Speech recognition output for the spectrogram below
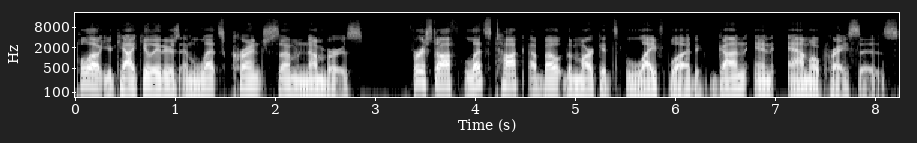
pull out your calculators and let's crunch some numbers. First off, let's talk about the market's lifeblood gun and ammo prices.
